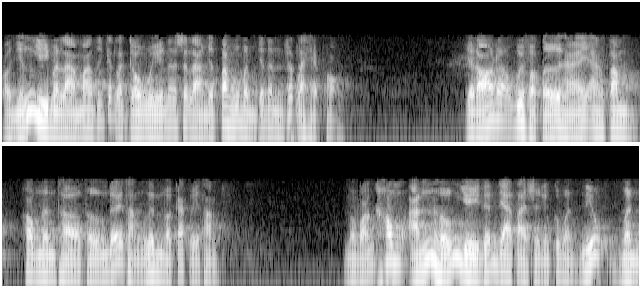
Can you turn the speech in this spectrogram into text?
còn những gì mà làm mang tính cách là cầu nguyện nó sẽ làm cho tâm của mình trở nên rất là hẹp hòi. Do đó đó quý phật tử hãy an tâm không nên thờ thượng đế thần linh và các vị thần. Mà vẫn không ảnh hưởng gì đến gia tài sự nghiệp của mình. Nếu mình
